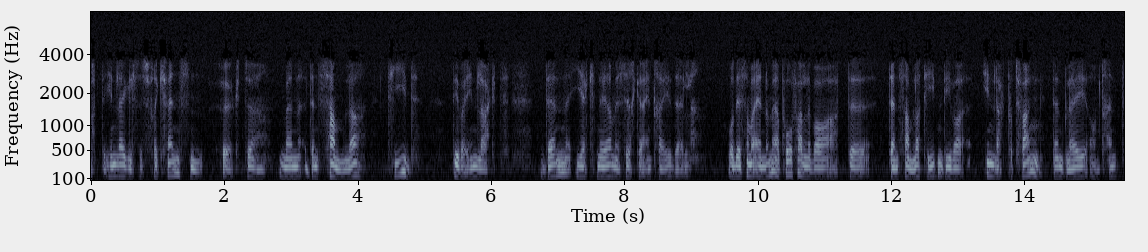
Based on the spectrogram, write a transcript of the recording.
at innleggelsesfrekvensen økte, men den samla tid de var innlagt, den gikk ned med ca. en tredjedel. Og det som var enda mer påfallende, var at eh, den samla tiden de var innlagt på tvang, den ble omtrent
